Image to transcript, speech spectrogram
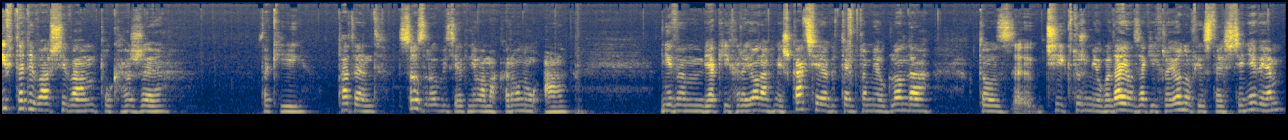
I wtedy właśnie Wam pokażę taki patent, co zrobić, jak nie ma makaronu, a nie wiem w jakich rejonach mieszkacie, ten, kto mnie ogląda, to z, ci, którzy mnie oglądają, z jakich rejonów jesteście, nie wiem,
